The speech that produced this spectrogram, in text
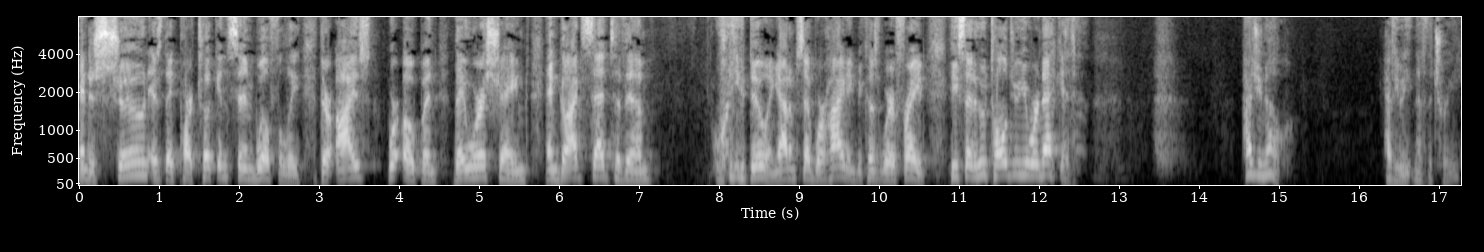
And as soon as they partook in sin willfully, their eyes were opened, they were ashamed, and God said to them, What are you doing? Adam said, We're hiding because we're afraid. He said, Who told you you were naked? How'd you know? Have you eaten of the tree?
